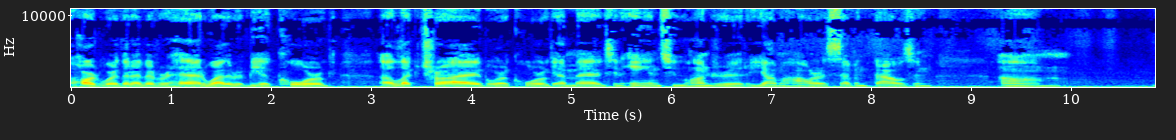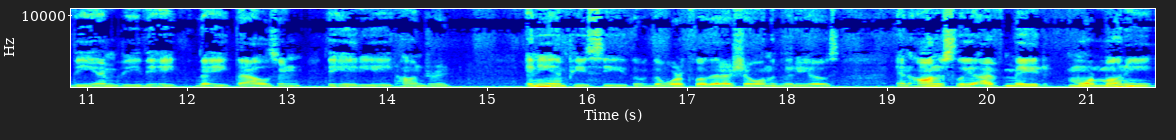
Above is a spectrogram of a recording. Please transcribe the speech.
hardware that I've ever had, whether it be a Korg Electribe or a Korg MX, an AN200, a Yamaha RS7000, um, the MV, the, 8, the 8000, the 8800, any MPC, the, the workflow that I show on the videos, and honestly, I've made more money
